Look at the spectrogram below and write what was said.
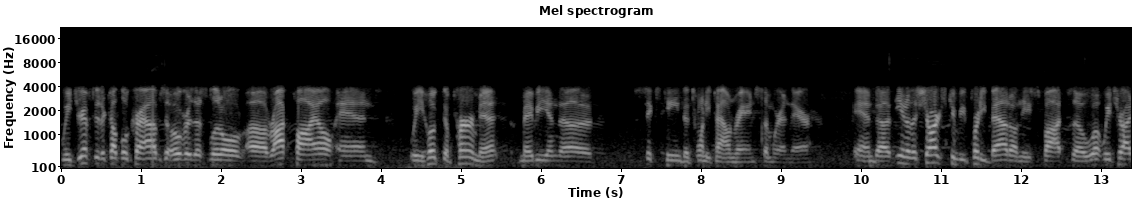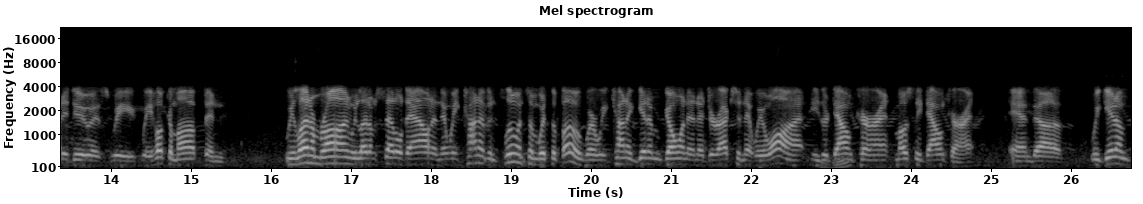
we drifted a couple crabs over this little uh, rock pile, and we hooked a permit, maybe in the 16 to 20 pound range, somewhere in there. And uh, you know the sharks can be pretty bad on these spots. So what we try to do is we we hook them up and we let them run, we let them settle down, and then we kind of influence them with the boat, where we kind of get them going in a direction that we want, either down current, mostly down current, and uh, we get them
